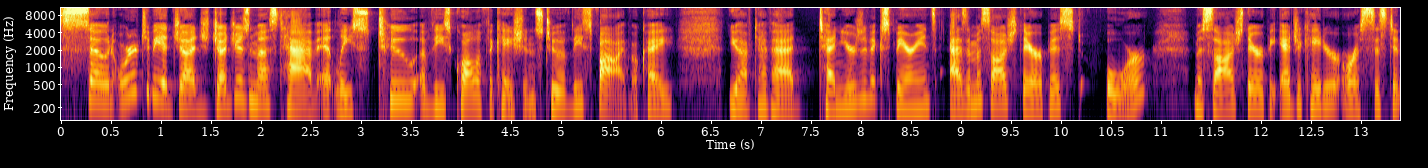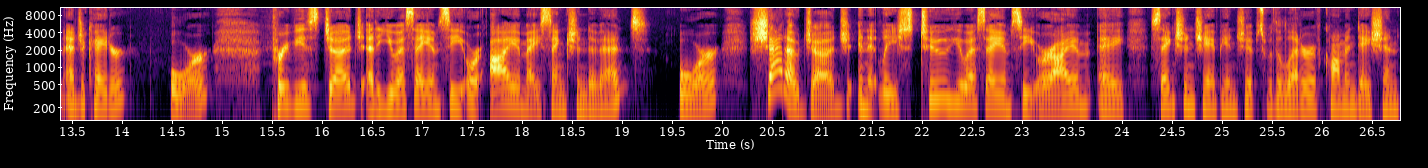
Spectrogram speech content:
So, in order to be a judge, judges must have at least two of these qualifications, two of these five, okay? You have to have had 10 years of experience as a massage therapist or massage therapy educator or assistant educator or previous judge at a USAMC or IMA sanctioned event or shadow judge in at least two USAMC or IMA sanctioned championships with a letter of commendation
